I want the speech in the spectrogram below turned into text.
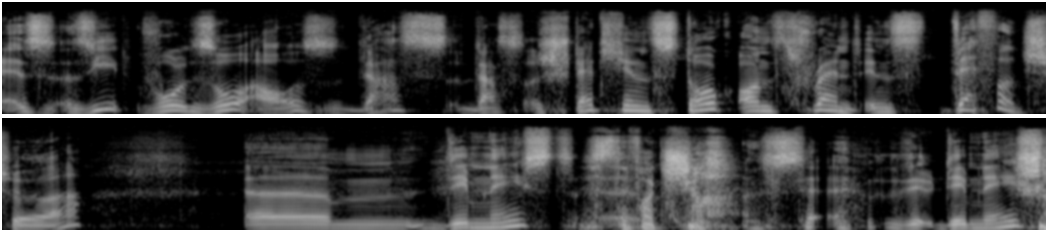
es sieht wohl so aus, dass das Städtchen Stoke-on-Trent in Staffordshire ähm, demnächst, Staffordshire. äh, demnächst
